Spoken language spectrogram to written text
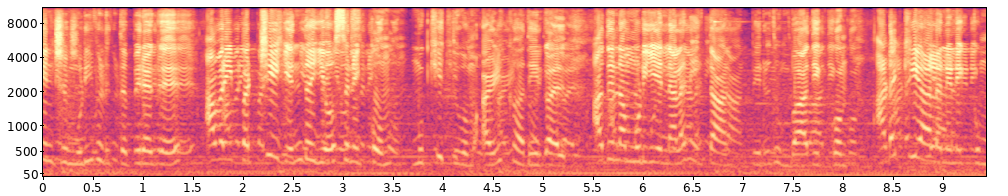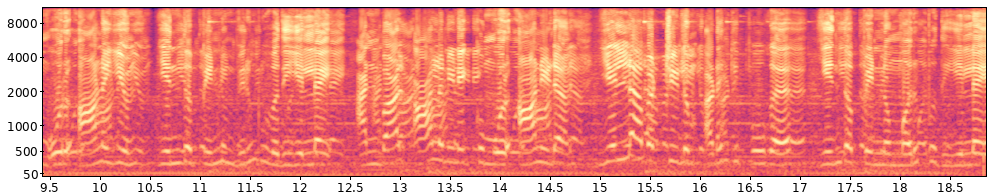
என்று முடிவெடுத்த பிறகு அவரை பற்றிய எந்த யோசனைக்கும் முக்கியத்துவம் அளிக்காதீர்கள். அது நம்முடைய நலனைத்தான் பெரிதும் பாதிக்கும். அடக்கியாள நினைக்கும் ஒரு ஆணையும் எந்த பெண்ணும் விரும்புவது இல்லை. அன்பால் ஆள நினைக்கும் ஒரு ஆணிடம் எல்லாவற்றிலும் அடங்கி போக எந்த பெண்ணும் மறுப்பது இல்லை.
